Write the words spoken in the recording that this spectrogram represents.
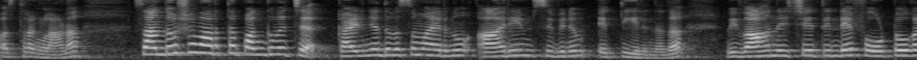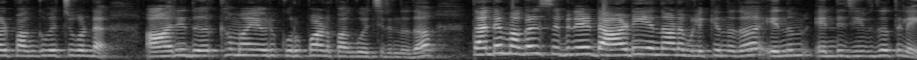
വസ്ത്രങ്ങളാണ്. സന്തോഷ വാർത്ത പങ്കുവച്ച് കഴിഞ്ഞ ദിവസമായിരുന്നു ആര്യയും സിബിനും എത്തിയിരുന്നത്. വിവാഹ നിശ്ചയത്തിന്റെ ഫോട്ടോകൾ പങ്കുവച്ചുകൊണ്ട് ആര്യ ദീർഘമായ ഒരു കുറിപ്പാണ് പങ്കുവച്ചിരുന്നത്. തന്റെ മകൾ സിബിനെ ഡാഡി എന്നാണ് വിളിക്കുന്നത് എന്നും എന്റെ ജീവിതത്തിലെ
